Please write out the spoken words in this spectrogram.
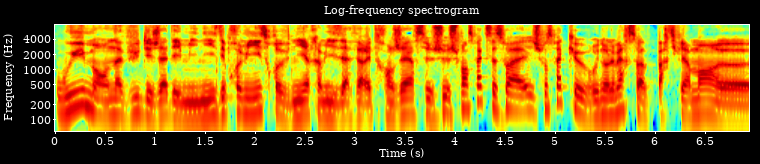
Oui, mais on a vu déjà des ministres, des premiers ministres revenir comme ministre des Affaires étrangères. Je, je pense pas que ce soit, je pense pas que Bruno Le Maire soit particulièrement euh,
